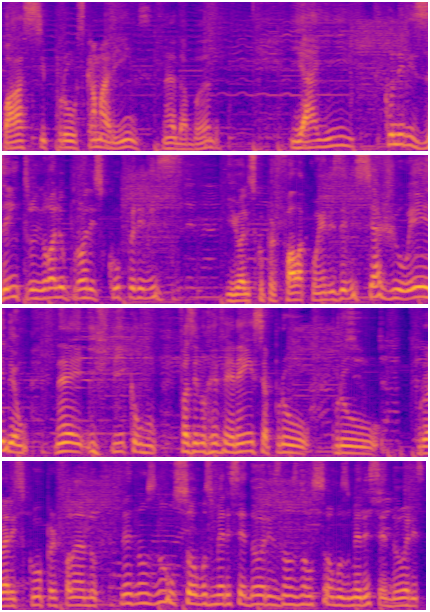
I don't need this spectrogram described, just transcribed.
passe para os camarins né, da banda. E aí, quando eles entram e olham pro Alice Cooper, eles e o Alice Cooper fala com eles, eles se ajoelham, né, e ficam fazendo reverência pro, pro, pro Alice Cooper, falando, né, nós não somos merecedores, nós não somos merecedores.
